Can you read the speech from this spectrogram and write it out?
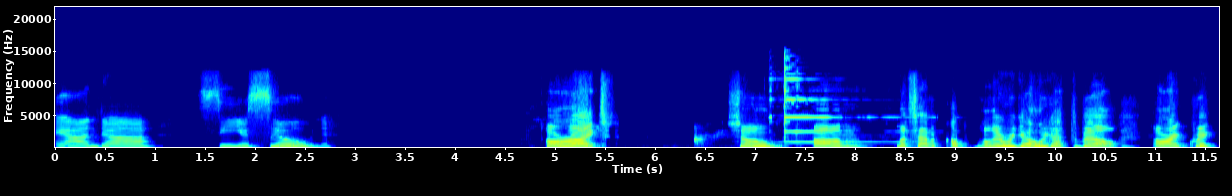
and uh, see you soon. All right. So um, let's have a. Oh, well, there we go. We got the bell. All right, quick.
